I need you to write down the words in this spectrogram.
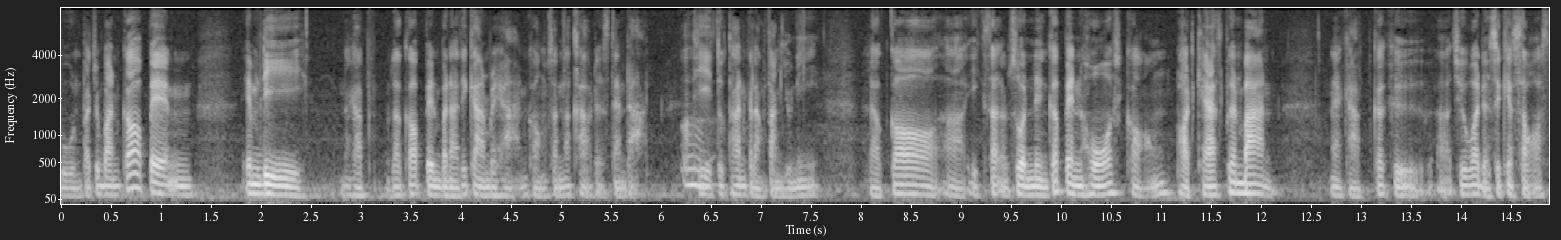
บูลย์ปัจจุบันก็เป็น MD นะครับแล้วก็เป็นบรรณาธิการบริหารของสำนักข่าว THE STANDARD ที่ทุกท่านกำลังฟังอยู่นี้ แล้วก็อ่าอีกส่วนหนึ่งก็เป็น host ของพอดแคสต์เพื่อนบ้าน นะครับก็คืออาชื่อว่า The Secret Sauce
